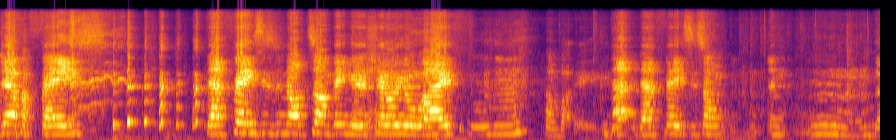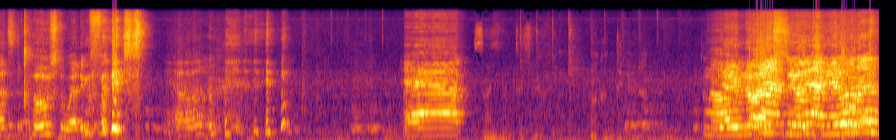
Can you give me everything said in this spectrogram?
don't have a face. that face is not something you show your wife. Mm-hmm. That that face is on. Mm. That's the post-wedding face. Yeah. Uh, no, yeah, you know, no, I still.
